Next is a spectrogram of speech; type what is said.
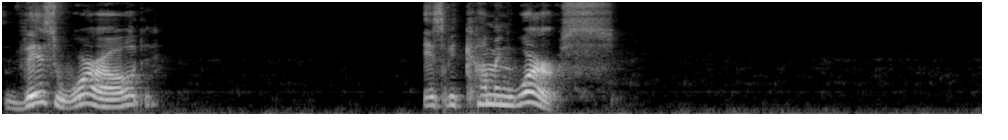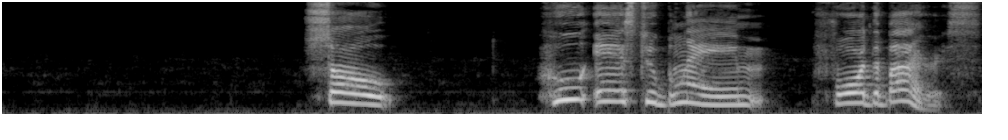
this world is becoming worse. So, who is to blame for the virus?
